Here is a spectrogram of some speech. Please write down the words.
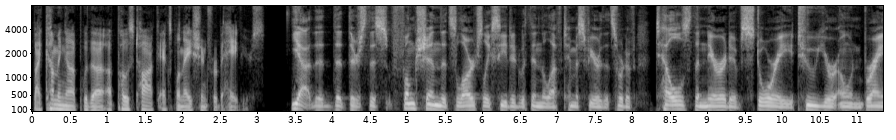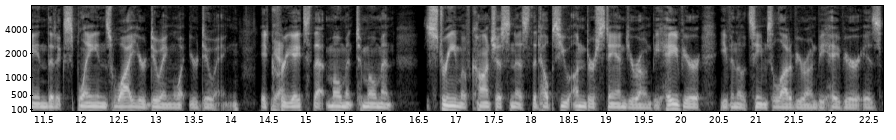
by coming up with a, a post hoc explanation for behaviors yeah, that the, there's this function that's largely seated within the left hemisphere that sort of tells the narrative story to your own brain that explains why you're doing what you're doing. It yeah. creates that moment to moment stream of consciousness that helps you understand your own behavior, even though it seems a lot of your own behavior is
